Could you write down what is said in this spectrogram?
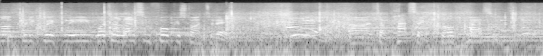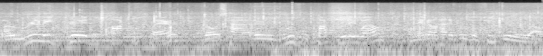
quickly, what's our lesson focused on today? Uh, it's a passing, called passing. A really good hockey player knows how to move the puck really well, and they know how to move the feet really well.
